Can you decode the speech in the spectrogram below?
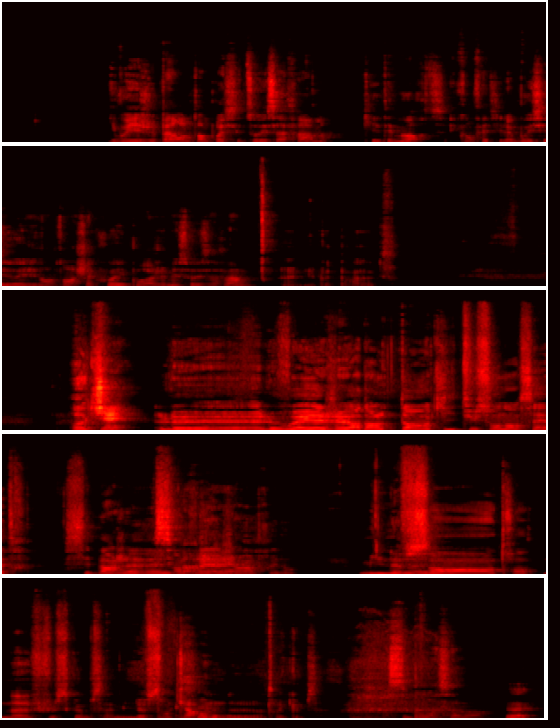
il voyageait pas dans le temps pour essayer de sauver sa femme, qui était morte, et qu'en fait il a beau essayer de voyager dans le temps à chaque fois, il pourra jamais sauver sa femme. Ouais, il y a pas de paradoxe. Ok. Le, le voyageur dans le temps qui tue son ancêtre, c'est Barjavel C'est dans Barjavel. Voyageur imprudent. 1939, juste comme ça, 1942, un truc comme ça. C'est bon à savoir. Ouais.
